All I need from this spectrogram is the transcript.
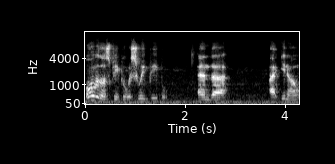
all of those people were sweet people and uh, I, you know,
